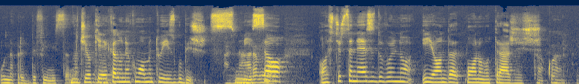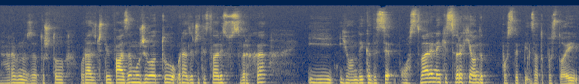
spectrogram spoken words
unapred definisana. Znači, ok, kad u nekom momentu izgubiš smisao, pa, osjećaš se nezadovoljno i onda ponovo tražiš. Tako je. Naravno, zato što u različitim fazama u životu različite stvari su svrha i, i onda i kada se ostvare neke svrhe, onda postoji, zato postoji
